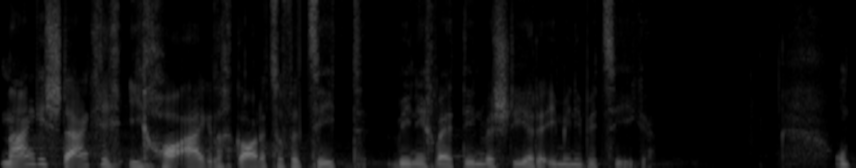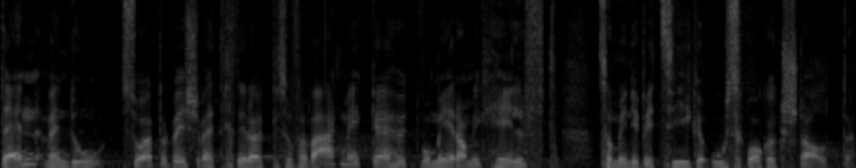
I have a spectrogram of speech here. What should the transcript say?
Manchmal denke ich, ich habe eigentlich gar nicht so viel Zeit, wie ich investieren in meine Beziehungen. Und dann, wenn du so jemand bist, werde ich dir etwas auf den Weg mitgeben heute, wo mir mich hilft, um meine Beziehungen ausgewogen zu gestalten.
